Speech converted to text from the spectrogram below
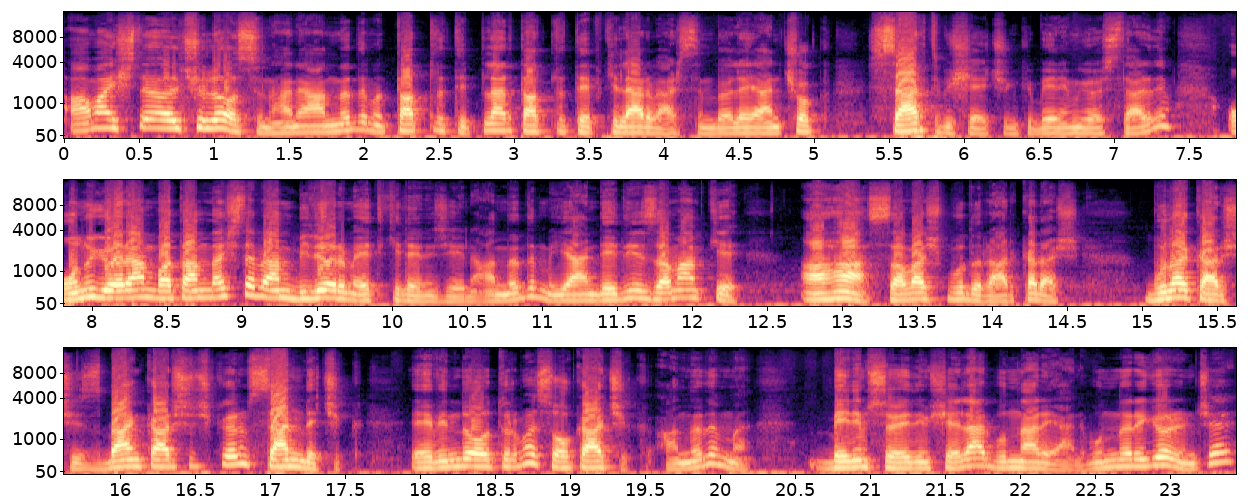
ama işte ölçülü olsun. Hani anladın mı? Tatlı tipler tatlı tepkiler versin. Böyle yani çok Sert bir şey çünkü benim gösterdiğim. Onu gören vatandaş da ben biliyorum etkileneceğini anladın mı? Yani dediğin zaman ki aha savaş budur arkadaş. Buna karşıyız. Ben karşı çıkıyorum sen de çık. Evinde oturma sokağa çık. Anladın mı? Benim söylediğim şeyler bunlar yani. Bunları görünce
